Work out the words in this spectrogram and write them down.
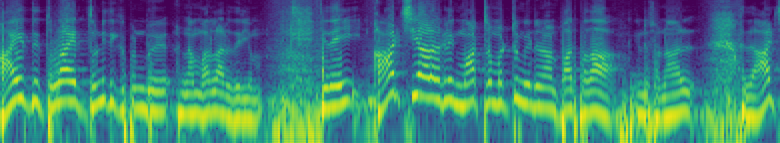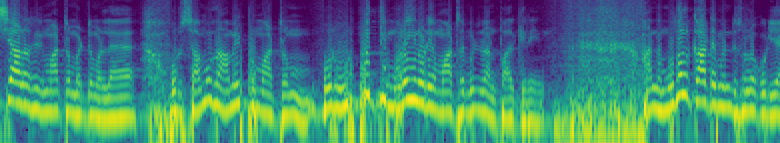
ஆயிரத்தி தொள்ளாயிரத்தி தொண்ணூற்றிக்கு பின்பு நம் வரலாறு தெரியும். இதை ஆட்சியாளர்களின் மாற்றம் மட்டும் என்று நான் பார்ப்பதா என்று சொன்னால் அது ஆட்சியாளர்களின் மாற்றம் மட்டுமல்ல ஒரு சமூக அமைப்பு மாற்றம் ஒரு உற்பத்தி முறையினுடைய மாற்றம் என்று நான் பார்க்கிறேன். அந்த முதல் காட்டம் என்று சொல்லக்கூடிய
